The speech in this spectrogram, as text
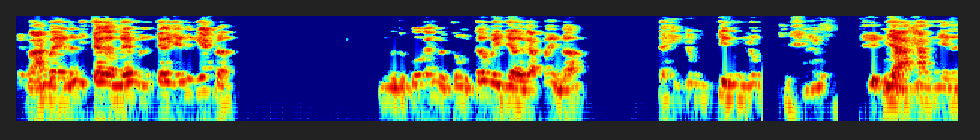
Cái bạn bè nó đi chơi hàng đêm mà nó chơi vậy, nó ghét rồi. Nhưng mà tôi cố gắng được tôi, tới bây giờ gặp mấy thằng đó. Tay rung, chinh rung dạ khăn này nè.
